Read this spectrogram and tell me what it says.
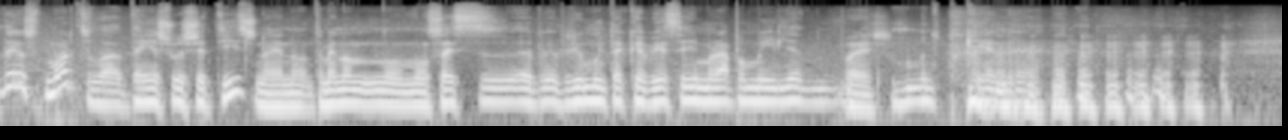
Odeiam-se de morte, lá tem as suas chatices, não é? Não- também não, não, não sei se abriu muito a cabeça e morar para uma ilha Pois. muito pequena.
